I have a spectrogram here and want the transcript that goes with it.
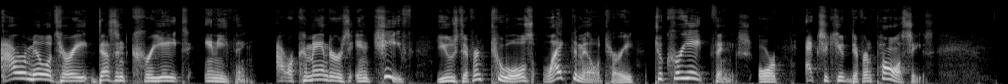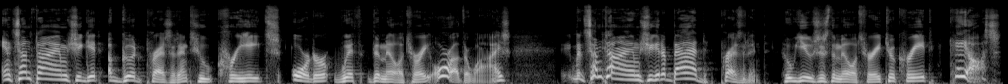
Our military doesn't create anything our commanders in chief use different tools like the military to create things or execute different policies. And sometimes you get a good president who creates order with the military or otherwise. But sometimes you get a bad president who uses the military to create chaos.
